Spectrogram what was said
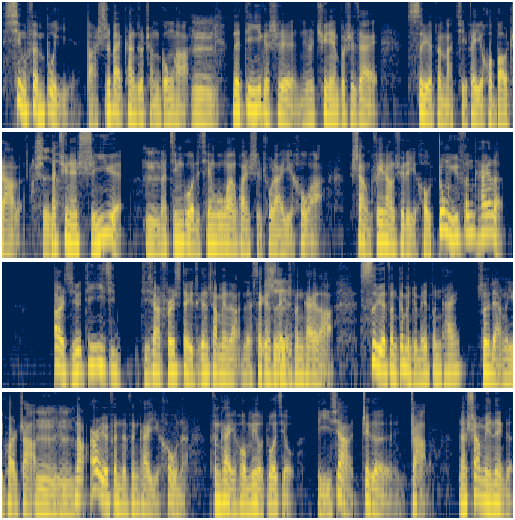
兴奋不已，把失败看作成功啊！嗯，那第一个是你说去年不是在四月份嘛，起飞以后爆炸了，是的。那去年十一月，嗯，那经过的千呼万唤始出来以后啊，上飞上去了以后，终于分开了。二级第一级底下 first stage 跟上面的 second stage 分开了啊，四月份根本就没分开，所以两个一块炸了。嗯嗯。那二月份的分开以后呢？分开以后没有多久，底下这个炸了，那上面那个。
